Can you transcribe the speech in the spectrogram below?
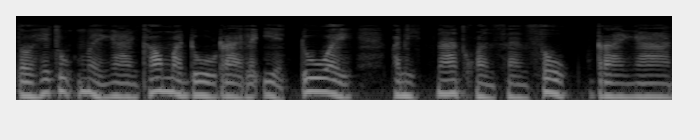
โดยให้ทุกหน่วยงานเข้ามาดูรายละเอียดด้วย พนิษนาถขวัญแสนสุข รายงาน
